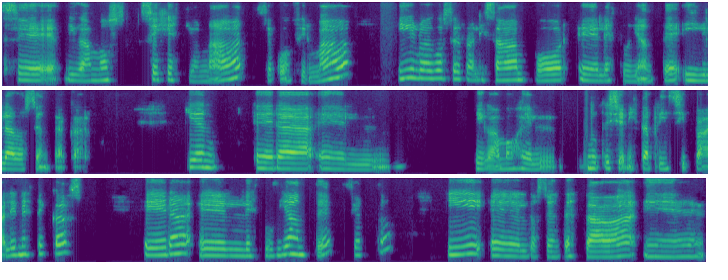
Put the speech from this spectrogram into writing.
se, digamos, se gestionaban, se confirmaban y luego se realizaban por el estudiante y la docente a cargo. ¿Quién era el, digamos, el nutricionista principal en este caso? Era el estudiante, ¿cierto? Y el docente estaba eh,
